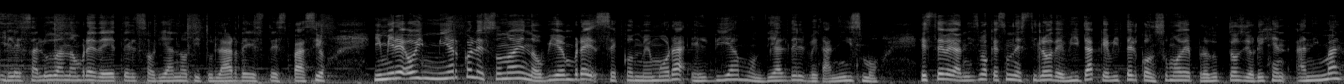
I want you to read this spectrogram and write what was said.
y les saludo a nombre de Ethel Soriano, titular de este espacio. Y mire, hoy miércoles 1 de noviembre se conmemora el Día Mundial del Veganismo. Este veganismo que es un estilo de vida que evita el consumo de productos de origen animal.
